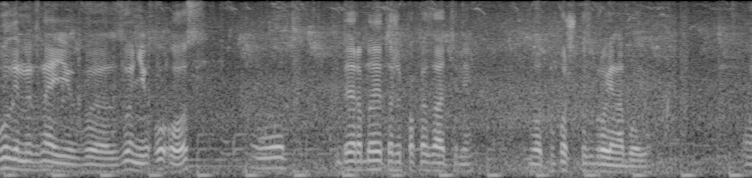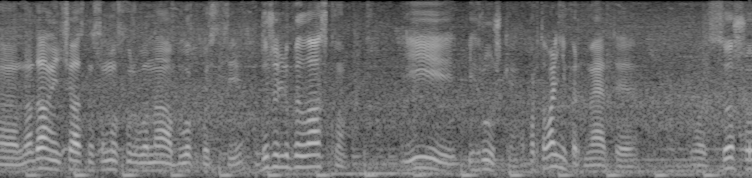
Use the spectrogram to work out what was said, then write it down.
були ми з нею в зоні ООС, от, де робили теж показателі от, по пошуку зброї набою. Е, на даний час несемо службу на блокпості. Дуже любить ласку і ігрушки, апортувальні предмети. От, все, що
